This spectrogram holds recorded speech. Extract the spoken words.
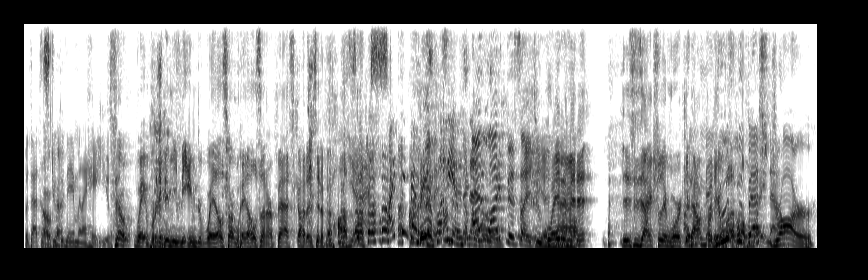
but that's a Okay. stupid name and I hate you. So wait, we're going to be named whales are whales, and our mascot is an opossum. Yes. I think that'd be funny as I like this idea. Wait now. a minute. This is actually working out pretty make- Who's well. the best Right drawer?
